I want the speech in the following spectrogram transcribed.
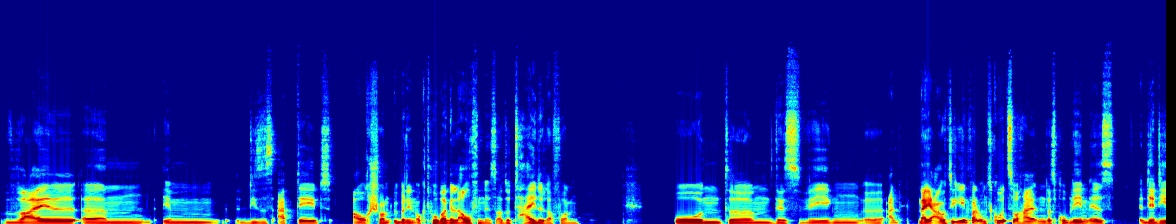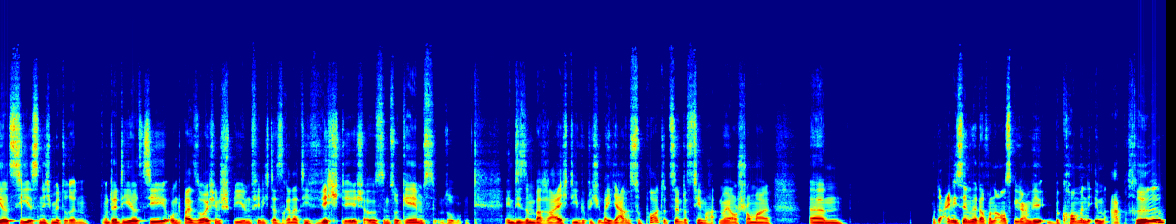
weil ähm, im, dieses Update auch schon über den Oktober gelaufen ist, also Teile davon. Und ähm, deswegen, äh, naja, auf jeden Fall, um es kurz zu halten, das Problem ist, der DLC ist nicht mit drin. Und der DLC, und bei solchen Spielen finde ich das relativ wichtig, also es sind so Games so in diesem Bereich, die wirklich über Jahre supported sind, das Thema hatten wir ja auch schon mal. Ähm, und eigentlich sind wir davon ausgegangen, wir bekommen im April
